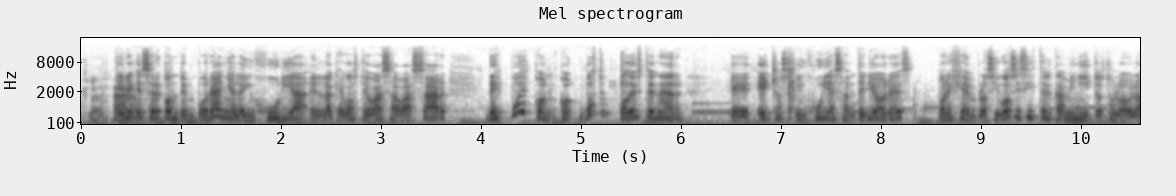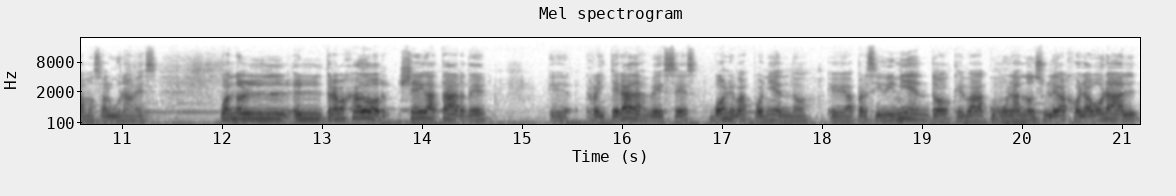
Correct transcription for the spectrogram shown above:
Claro. Tiene Claro. que ser contemporánea la injuria en la que vos te vas a basar. Después, con, con- vos te podés tener eh, hechos, injurias anteriores. Por ejemplo, si vos hiciste el caminito, esto lo hablamos alguna vez. Cuando el, el trabajador llega tarde, eh, reiteradas veces, vos le vas poniendo eh, apercibimiento que va acumulando en su legajo laboral.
